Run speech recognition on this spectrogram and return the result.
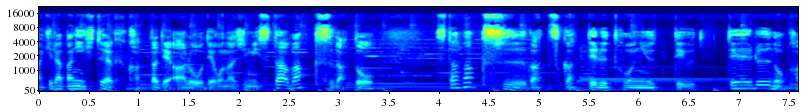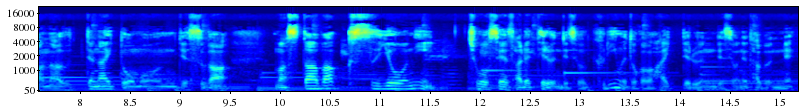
明らかに一役買ったであろうでおなじみスターバックスだとスターバックスが使ってる豆乳って売っってるのかな？売ってないと思うんですが、まあ、スターバックス用に調整されてるんですよ。クリームとかが入ってるんですよね多分ね。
